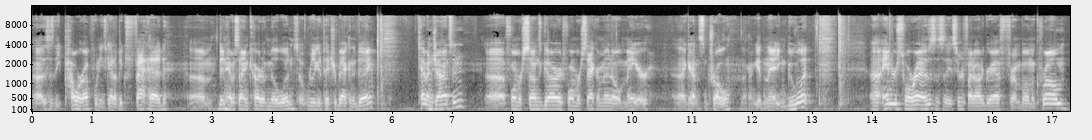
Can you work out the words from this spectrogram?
Uh, this is the power up when he's got a big fat head. Um, didn't have a signed card of Millwood, so really good picture back in the day. Kevin Johnson, uh, former Suns guard, former Sacramento mayor. Uh, got in some trouble. Not going to get in that. You can Google it. Uh, Andrew Suarez. This is a certified autograph from Bowman Chrome.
